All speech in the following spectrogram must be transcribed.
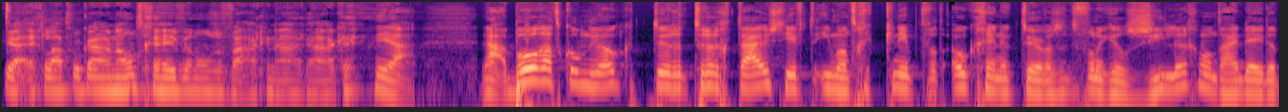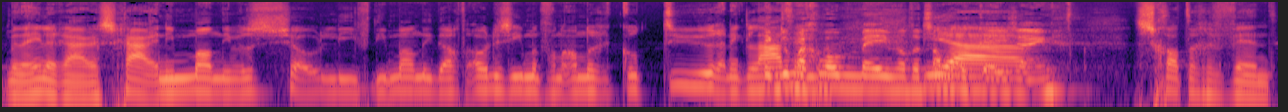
Ja, echt laten we elkaar een hand geven en onze vagina aanraken. ja. Nou, Borat komt nu ook ter- terug thuis. Die heeft iemand geknipt wat ook geen acteur was. En dat vond ik heel zielig, want hij deed dat met een hele rare schaar. En die man die was zo lief. Die man die dacht, oh, dit is iemand van een andere cultuur. En ik laat ik doe maar hem... gewoon mee, want het zal Ja. oké zijn. Schattige vent.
